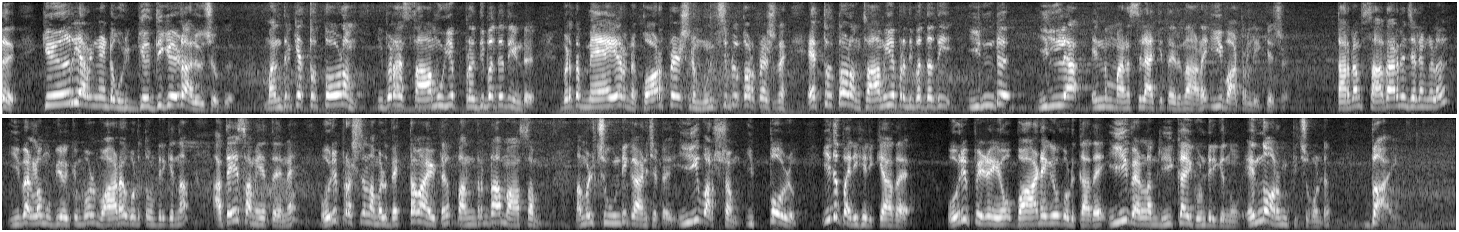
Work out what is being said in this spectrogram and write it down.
കയറി ഇറങ്ങേണ്ട ഒരു ഗതികേട് ആലോചിച്ച് നോക്ക്. മന്ത്രിക്ക് എത്രത്തോളം ഇവിടെ സാമൂഹ്യ പ്രതിബദ്ധതയുണ്ട് ഇവിടുത്തെ മേയറിന് കോർപ്പറേഷന് മുനിസിപ്പൽ കോർപ്പറേഷന് എത്രത്തോളം സാമൂഹ്യ പ്രതിബദ്ധത ഉണ്ട് ഇല്ല എന്ന് മനസ്സിലാക്കി തരുന്നതാണ് ഈ വാട്ടർ ലീക്കേജ്. കാരണം സാധാരണ ജനങ്ങൾ ഈ വെള്ളം ഉപയോഗിക്കുമ്പോൾ വാടക കൊടുത്തുകൊണ്ടിരിക്കുന്ന അതേ സമയത്ത് തന്നെ ഒരു പ്രശ്നം നമ്മൾ വ്യക്തമായിട്ട് പന്ത്രണ്ടാം മാസം നമ്മൾ ചൂണ്ടിക്കാണിച്ചിട്ട് ഈ വർഷം ഇപ്പോഴും ഇത് പരിഹരിക്കാതെ ഒരു പിഴയോ വാടകയോ കൊടുക്കാതെ ഈ വെള്ളം ലീക്കായിക്കൊണ്ടിരിക്കുന്നു എന്ന് ഓർമ്മിപ്പിച്ചുകൊണ്ട് ബൈ.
